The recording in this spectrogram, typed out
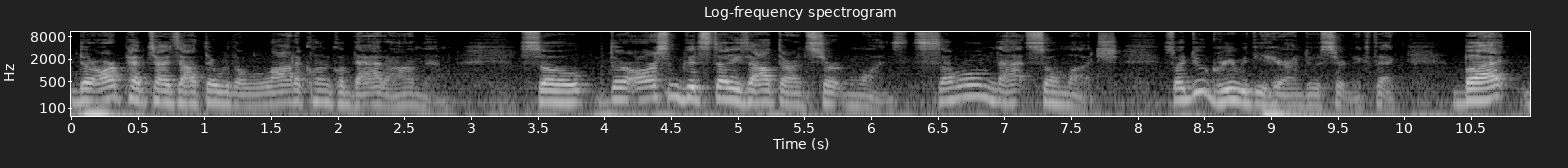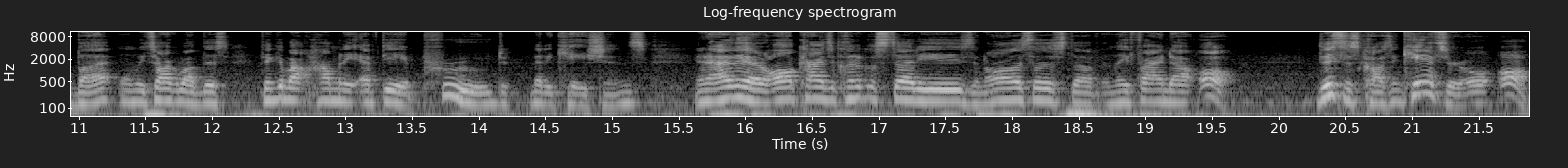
there are peptides out there with a lot of clinical data on them. So there are some good studies out there on certain ones. Some of them not so much. So I do agree with you here on to a certain effect. But but when we talk about this, think about how many FDA approved medications and now they had all kinds of clinical studies and all this other stuff, and they find out, oh, this is causing cancer, or oh,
